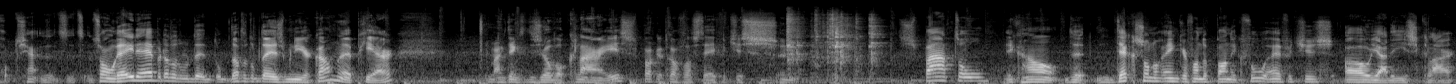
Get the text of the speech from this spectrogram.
god, het, zal een reden hebben dat het op, dat het op deze manier kan, uh, Pierre. Maar ik denk dat hij zo wel klaar is. Pak ik alvast eventjes een spatel. Ik haal de deksel nog een keer van de pan. Ik voel eventjes. Oh ja, die is klaar.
